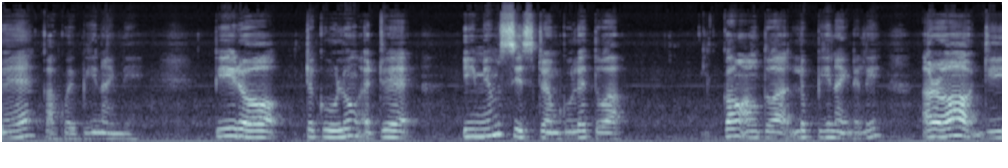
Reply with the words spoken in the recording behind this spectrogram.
လည်းကာကွယ်ပေးနိုင်တယ်ပြီးတော့တကူလုံးအတွက် immune system ကိုလည်းသူကကောင်းအောင်သူကလုပ်ပေးနိုင်တယ်လေအဲ့တော့ဒီ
